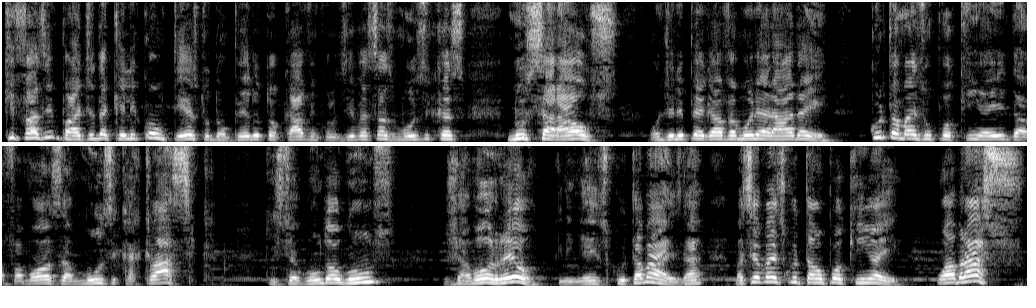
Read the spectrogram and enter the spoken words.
que fazem parte daquele contexto. Dom Pedro tocava, inclusive, essas músicas nos saraus, onde ele pegava a mulherada aí. Curta mais um pouquinho aí da famosa música clássica, que segundo alguns já morreu, que ninguém escuta mais, né? Mas você vai escutar um pouquinho aí. Um abraço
